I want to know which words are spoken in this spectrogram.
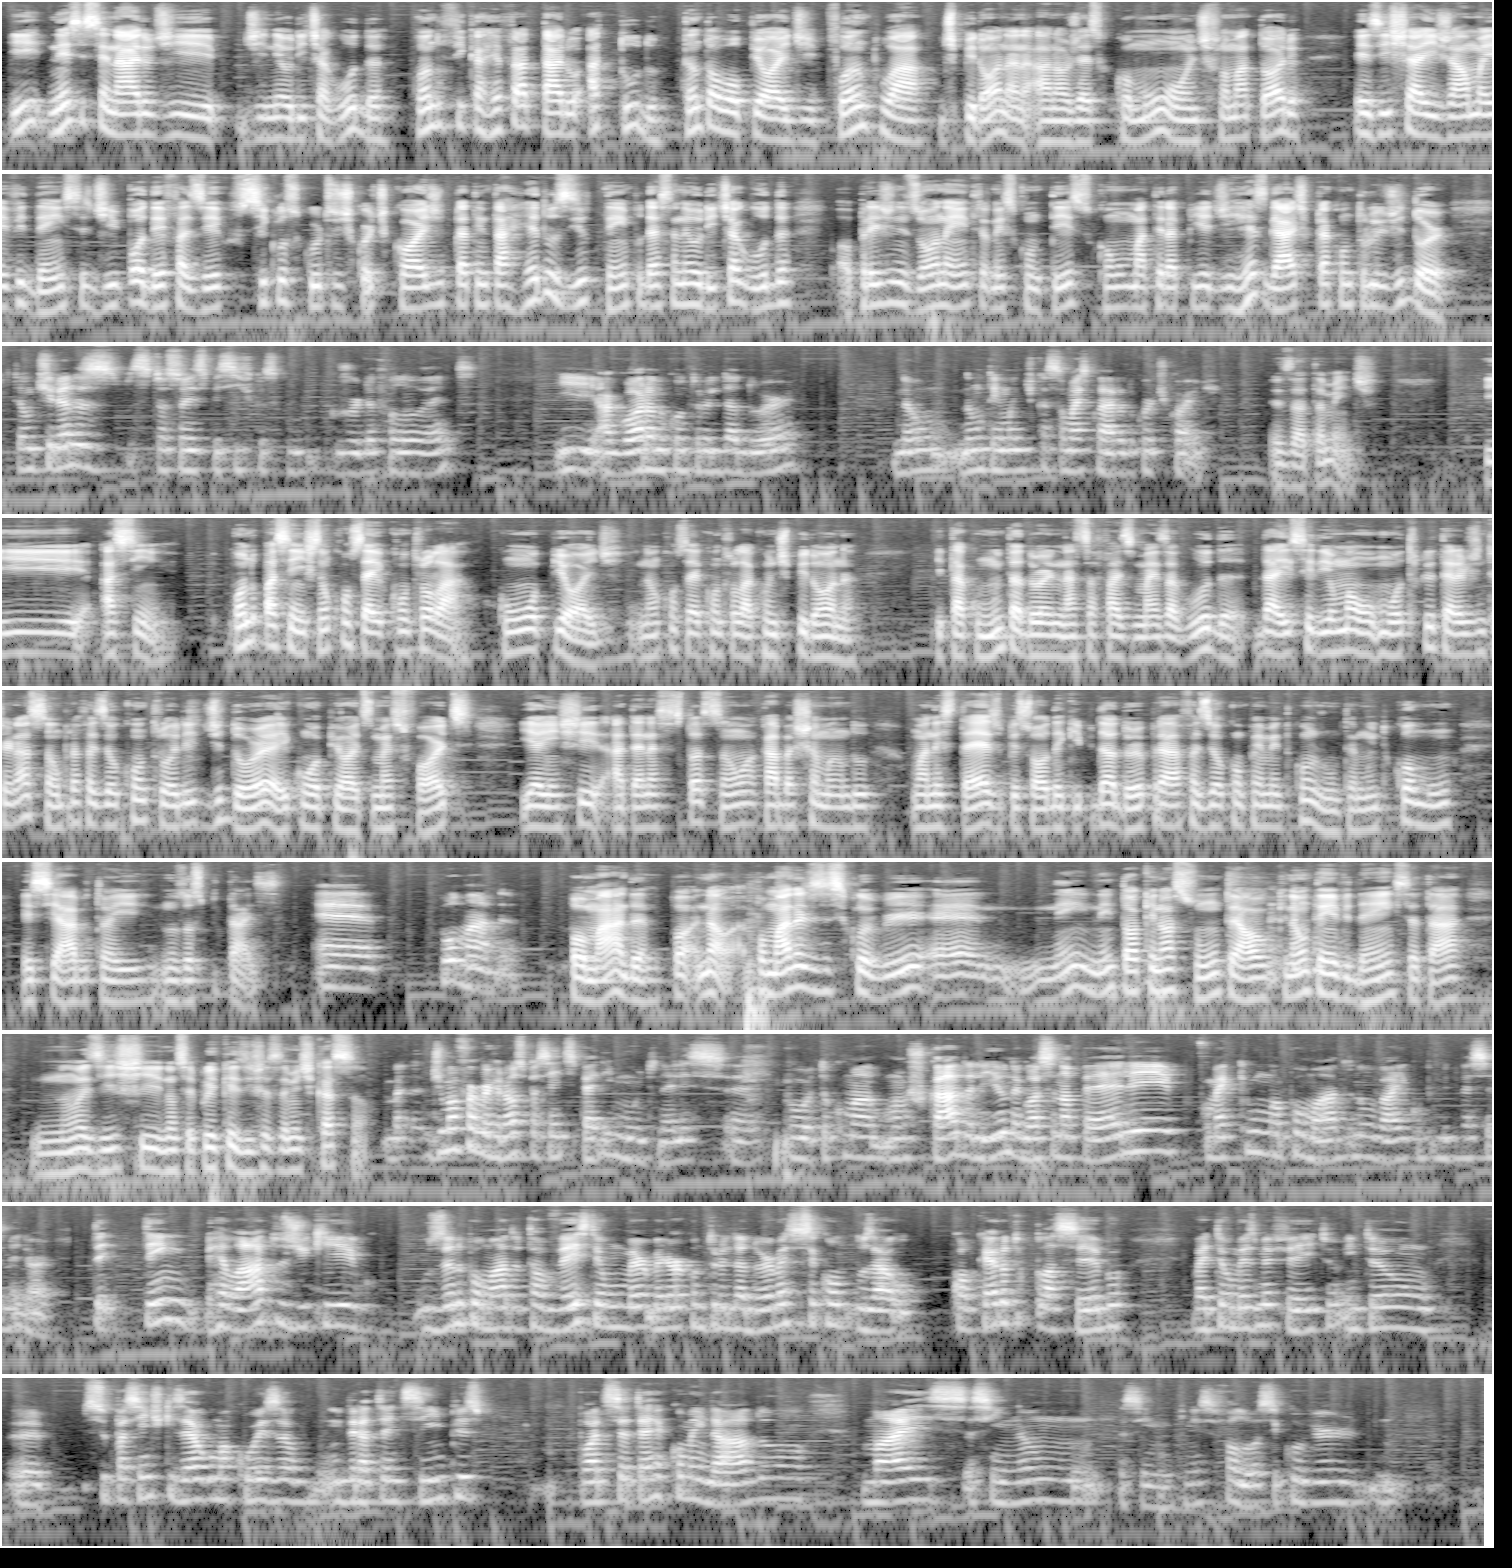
E nesse cenário de, de neurite aguda, quando fica refratário a tudo, tanto ao opioide quanto à dipirona, analgésico comum ou anti-inflamatório, existe aí já uma evidência de poder fazer ciclos curtos de corticoide para tentar reduzir o tempo dessa neurite aguda. A prednisona entra nesse contexto como uma terapia de resgate para controle de dor. Então, tirando as situações específicas que o Jordan falou antes, e agora no controle da dor, não, não tem uma indicação mais clara do corticoide. Exatamente. E assim, quando o paciente não consegue controlar com um opioide, não consegue controlar com dipirona e está com muita dor nessa fase mais aguda, daí seria uma, um outro critério de internação para fazer o controle de dor aí com opioides mais fortes. E a gente, até nessa situação, acaba chamando um anestésio, o pessoal da equipe da dor, para fazer o acompanhamento conjunto. É muito comum esse hábito aí nos hospitais. É, Pomada. Pomada? Não, pomada de ciclovir é nem, nem toque no assunto, é algo que não tem evidência, tá? Não existe, não sei por que existe essa medicação. De uma forma geral, os pacientes pedem muito, né? Eles, é, pô, eu tô com uma, uma machucada ali, o negócio é na pele, como é que uma pomada não vai e o comprimido vai ser melhor? Tem, tem relatos de que usando pomada talvez tenha um melhor controle da dor, mas se você usar qualquer outro placebo, vai ter o mesmo efeito. Então, eh, se o paciente quiser alguma coisa, um hidratante simples, pode ser até recomendado, mas assim, não, assim, que nem você falou, a ciclovir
